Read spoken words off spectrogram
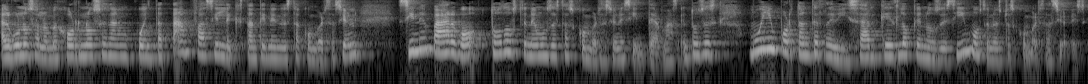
algunos a lo mejor no se dan cuenta tan fácil de que están teniendo esta conversación. Sin embargo, todos tenemos estas conversaciones internas. Entonces, muy importante revisar qué es lo que nos decimos en nuestras conversaciones,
